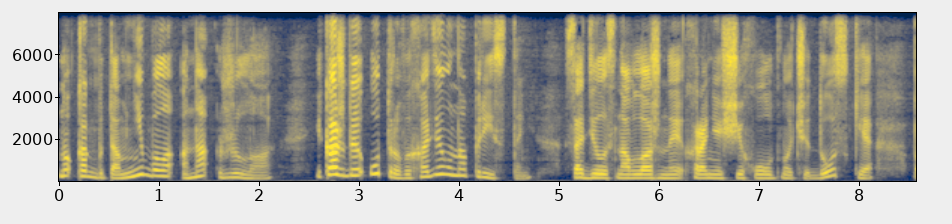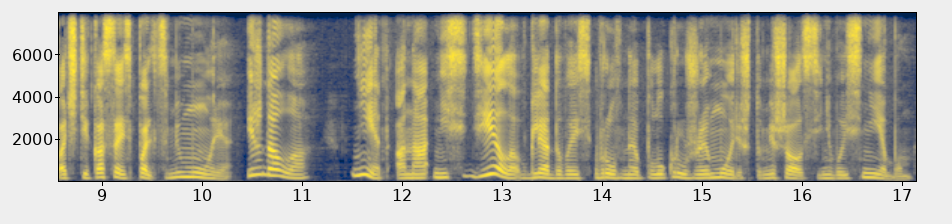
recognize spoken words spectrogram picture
но, как бы там ни было, она жила. И каждое утро выходила на пристань, садилась на влажные, хранящие холод ночи доски, почти касаясь пальцами моря, и ждала. Нет, она не сидела, вглядываясь в ровное полукружие моря, что мешалось синевой с небом,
